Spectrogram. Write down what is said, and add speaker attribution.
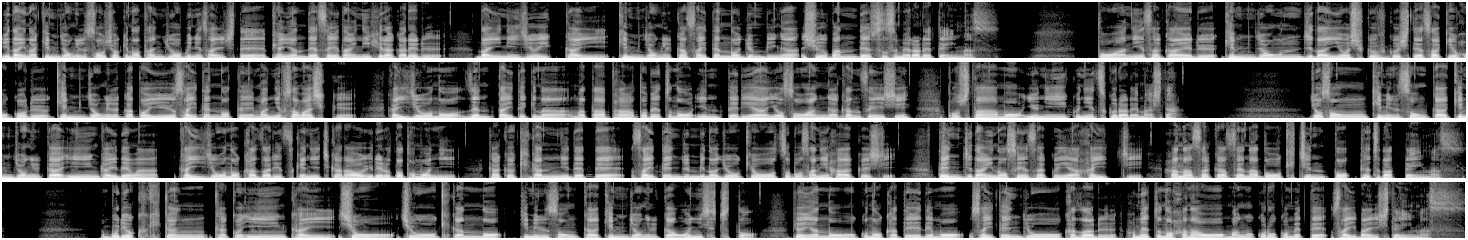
Speaker 1: 偉大な金正日総書記の誕生日に際して、平壌で盛大に開かれる第21回金正日化祭典の準備が終盤で進められています。東亜に栄える金正恩時代を祝福して咲き誇る金正日化という祭典のテーマにふさわしく、会場の全体的なまたパート別のインテリア予想案が完成し、ポスターもユニークに作られました。朝鮮、キミルソンか金正日か委員会では、会場の飾り付けに力を入れるとともに、各機関に出て採点準備の状況をつぶさに把握し、展示台の制作や配置、花咲かせなどをきちんと手伝っています。武力機関、各委員会、省、中央機関のキミルソンかキム・ジョンイルか温室と、平壌の多くの家庭でも祭典場を飾る不滅の花を真心込めて栽培しています。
